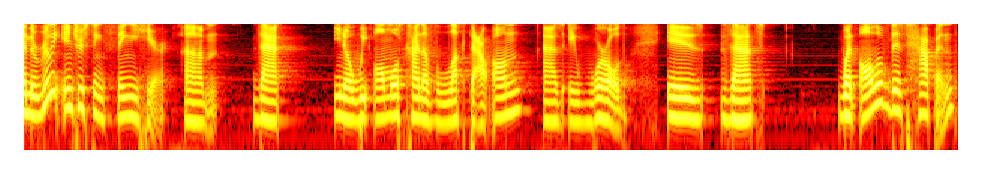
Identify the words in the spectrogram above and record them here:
And the really interesting thing here um, that, you know, we almost kind of lucked out on as a world is that when all of this happened,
